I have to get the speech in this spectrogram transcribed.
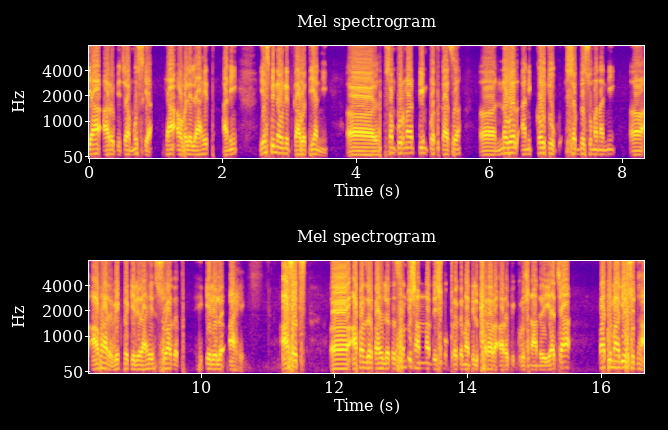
या आरोपीच्या मुसक्या ह्या आवडलेल्या आहेत. आणि एस पी नवनीत कावत यांनी संपूर्ण टीम पथकाचं नवल आणि कौतुक शब्दसुमनांनी आभार व्यक्त केलेला आहे स्वागत हे केलेलं आहे. असंच आपण जर पाहिलं तर संतोष अण्णा देशमुख प्रकरणातील फरार आरोपी कृष्ण आंधळे याच्या पाठीमागे सुद्धा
